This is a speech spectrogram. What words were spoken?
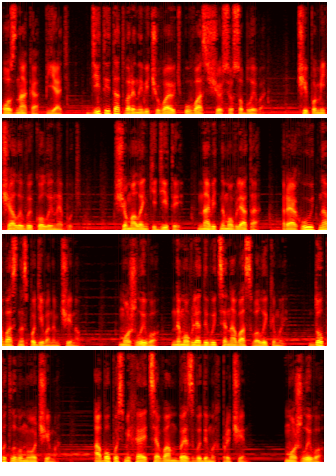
Ознака 5. Діти та тварини відчувають у вас щось особливе. Чи помічали ви коли-небудь, що маленькі діти, навіть немовлята, реагують на вас несподіваним чином? Можливо, немовля дивиться на вас великими, допитливими очима, або посміхається вам без видимих причин. Можливо,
